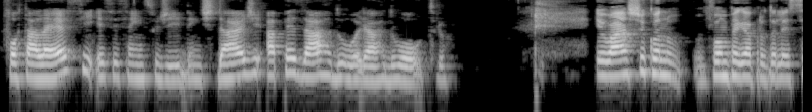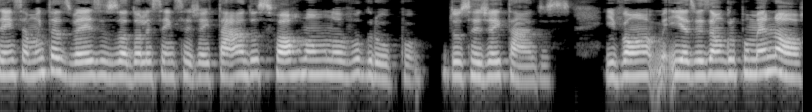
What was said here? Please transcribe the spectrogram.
fortalece esse senso de identidade apesar do olhar do outro. Eu acho que quando vamos pegar para adolescência, muitas vezes os adolescentes rejeitados formam um novo grupo dos rejeitados. E vão e às vezes é um grupo menor.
